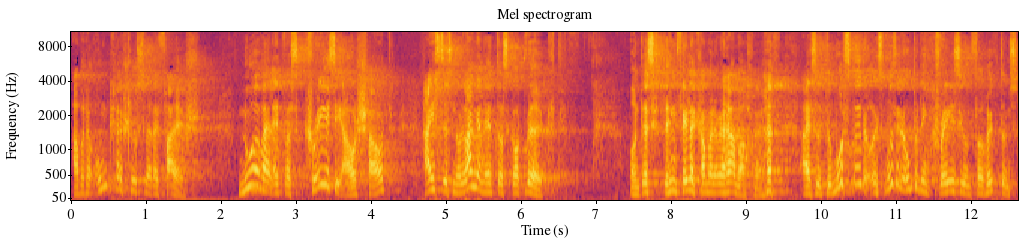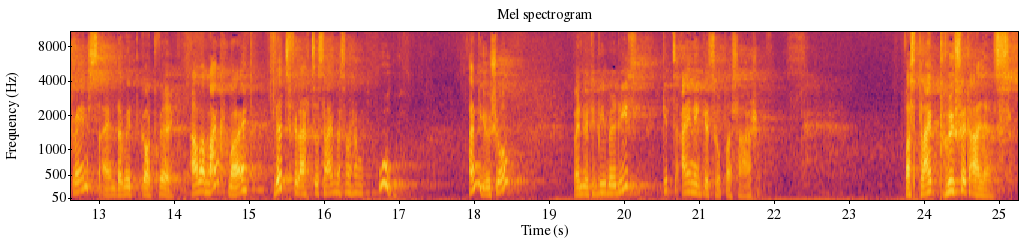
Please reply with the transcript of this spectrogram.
Aber der Umkehrschluss wäre falsch. Nur weil etwas crazy ausschaut, heißt es noch lange nicht, dass Gott wirkt. Und das, den Fehler kann man nämlich auch machen. Also du musst nicht, es muss nicht unbedingt crazy und verrückt und strange sein, damit Gott wirkt. Aber manchmal wird es vielleicht so sein, dass man sagt, uh, unusual. Wenn du die Bibel liest, gibt es einige so Passagen. Was bleibt, prüfet alles.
